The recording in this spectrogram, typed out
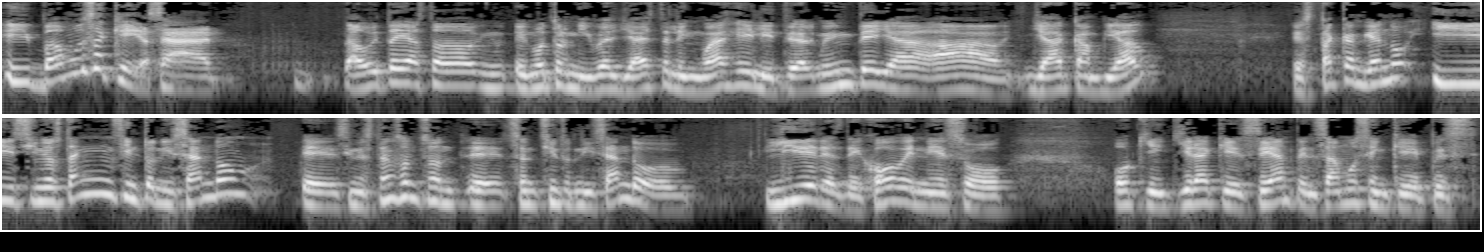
Y vamos a que, o sea, ahorita ya está en, otro nivel, ya este lenguaje literalmente ya ha, ya ha cambiado. Está cambiando y si nos están sintonizando, eh, si nos están son- son- eh, son- sintonizando líderes de jóvenes o, o quien quiera que sean, pensamos en que pues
